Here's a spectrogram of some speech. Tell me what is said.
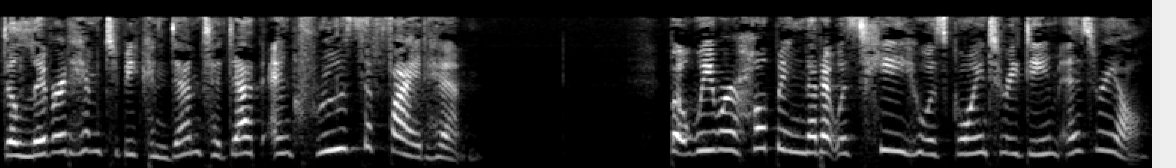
delivered him to be condemned to death and crucified him. But we were hoping that it was he who was going to redeem Israel.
